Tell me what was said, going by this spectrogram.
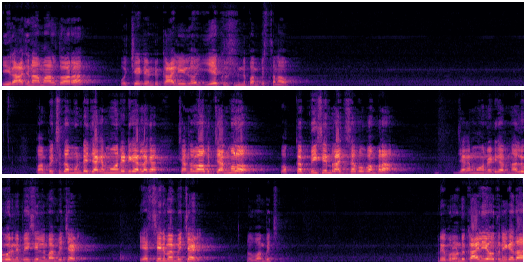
ఈ రాజీనామాల ద్వారా వచ్చేటువంటి ఖాళీల్లో ఏ కృష్ణుని పంపిస్తున్నావు? పంపించదమ్ముంటే జగన్మోహన్ రెడ్డి గారు లాగా చంద్రబాబు జన్మలో ఒక్క బీసీని రాజ్యసభకు పంపలా. జగన్మోహన్ రెడ్డి గారు నలుగురిని బీసీలను పంపించాడు ఎస్సీని పంపించాడు నువ్వు పంపించు. రేపు రెండు ఖాళీ అవుతున్నాయి కదా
